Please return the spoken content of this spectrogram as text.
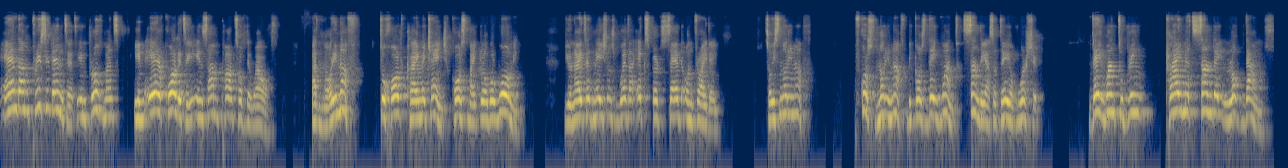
and unprecedented improvements in air quality in some parts of the world, but not enough to halt climate change caused by global warming. United Nations weather experts said on Friday. So it's not enough. Of course, not enough because they want Sunday as a day of worship. They want to bring climate Sunday lockdowns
